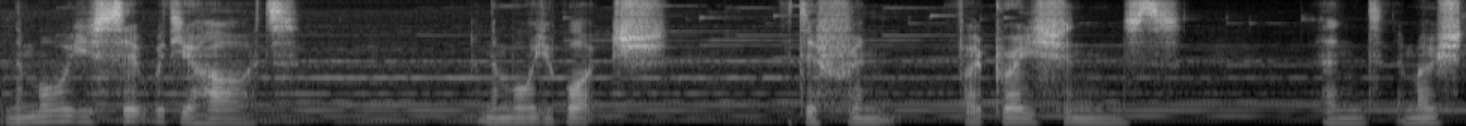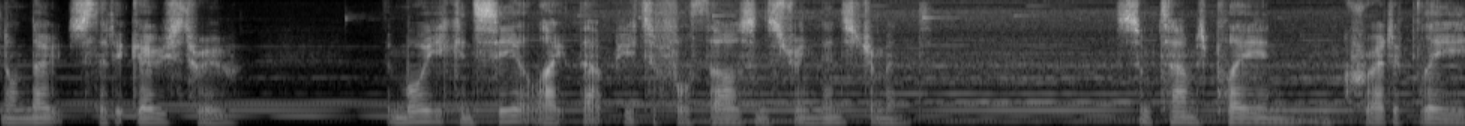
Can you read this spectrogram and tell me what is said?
And the more you sit with your heart, and the more you watch the different vibrations and emotional notes that it goes through, the more you can see it like that beautiful thousand stringed instrument sometimes playing incredibly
